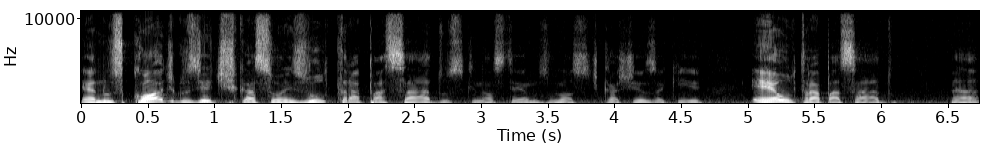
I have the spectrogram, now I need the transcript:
É nos códigos de edificações ultrapassados que nós temos. O nosso de Caxias aqui é ultrapassado. Tá?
